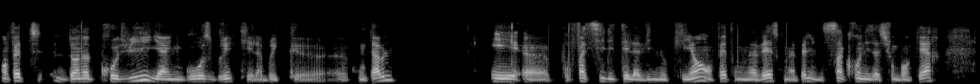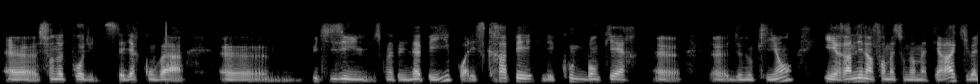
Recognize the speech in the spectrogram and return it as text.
en fait, dans notre produit, il y a une grosse brique qui est la brique euh, euh, comptable. Et pour faciliter la vie de nos clients, en fait, on avait ce qu'on appelle une synchronisation bancaire sur notre produit. C'est-à-dire qu'on va utiliser ce qu'on appelle une API pour aller scraper les comptes bancaires de nos clients et ramener l'information dans Matera qui va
